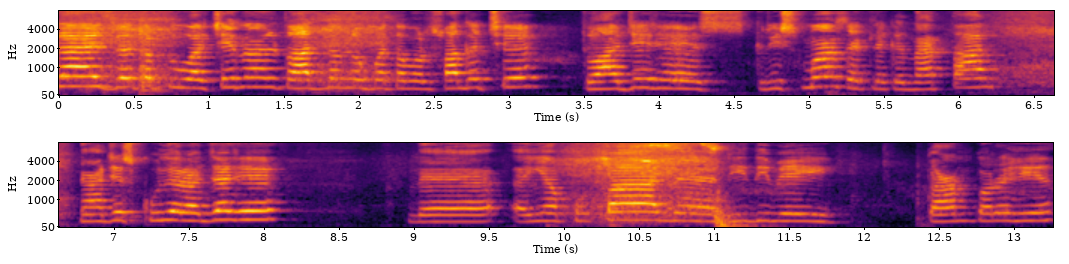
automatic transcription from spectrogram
Guys welcome to our channel તો આજના બ્લોગમાં તમારું સ્વાગત છે. તો આજે છે ક્રિસમસ એટલે કે નાતાલ. ને આજે સ્કૂલે રજા છે. ને અહીંયા પપ્પા ને દીદી બે કામ કરે છે.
